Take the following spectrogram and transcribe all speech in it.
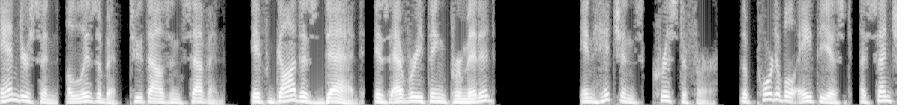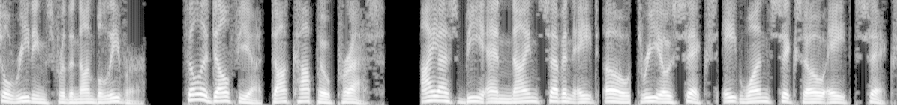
Anderson, Elizabeth 2007. If God is Dead, Is Everything Permitted? In Hitchens, Christopher. The Portable Atheist, Essential Readings for the Nonbeliever. Philadelphia, Da Capo Press. ISBN 978 0 306 81608 6.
